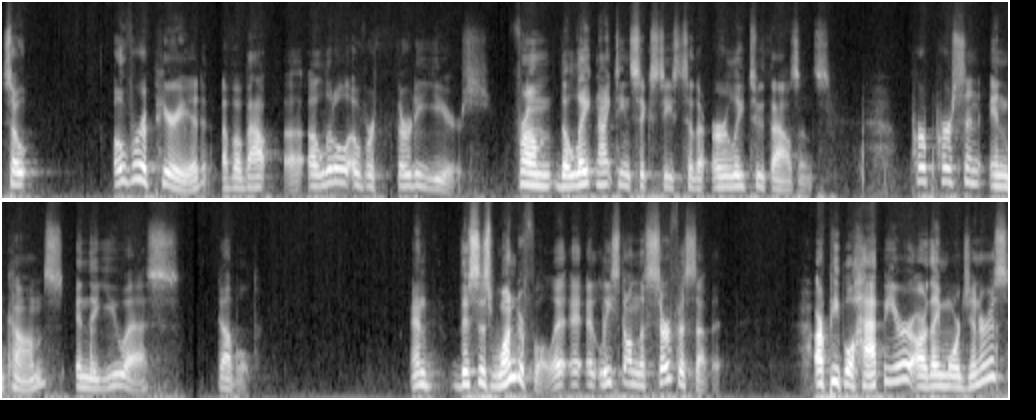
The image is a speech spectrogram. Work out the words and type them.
So, over a period of about uh, a little over 30 years, from the late 1960s to the early 2000s, per person incomes in the U.S. doubled. And this is wonderful, at least on the surface of it. Are people happier? Are they more generous?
